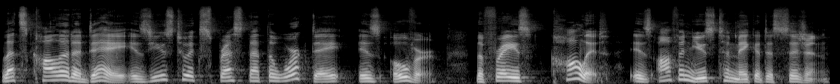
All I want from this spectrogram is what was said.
Let's call it a day is used to express that the workday is over. The phrase call it is often used to make a decision.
